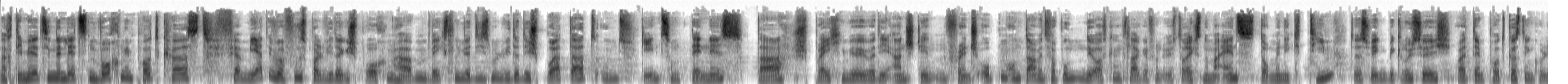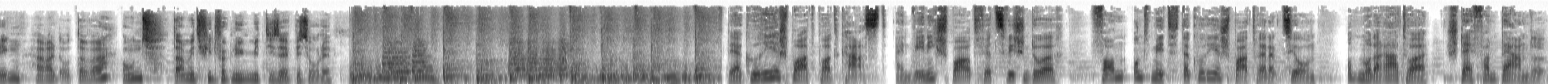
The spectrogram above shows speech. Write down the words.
Nachdem wir jetzt in den letzten Wochen im Podcast vermehrt über Fußball wieder gesprochen haben, wechseln wir diesmal wieder die Sportart und gehen zum Tennis. Da sprechen wir über die anstehenden French Open und damit verbunden die Ausgangslage von Österreichs Nummer 1, Dominik Thiem. Deswegen begrüße ich heute im Podcast den Kollegen Harald Ottawa und damit viel Vergnügen mit dieser Episode. Der Kuriersport Podcast. Ein wenig Sport für zwischendurch von und mit der Kuriersportredaktion und Moderator Stefan Berndl.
